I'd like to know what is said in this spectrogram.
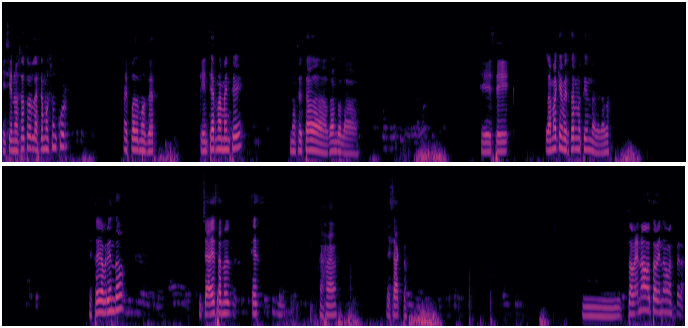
Y si nosotros le hacemos un curl, ahí podemos ver que internamente nos está dando la este la máquina virtual no tiene navegador. Estoy abriendo. O sea, esta no es, es ajá. Exacto. Mm, todavía no, todavía no, espera.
